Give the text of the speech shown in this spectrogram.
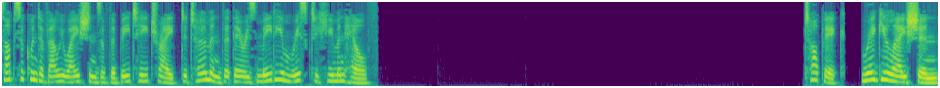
subsequent evaluations of the Bt trait determined that there is medium risk to human health. Regulation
